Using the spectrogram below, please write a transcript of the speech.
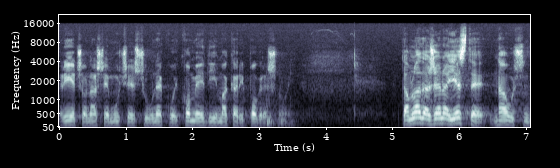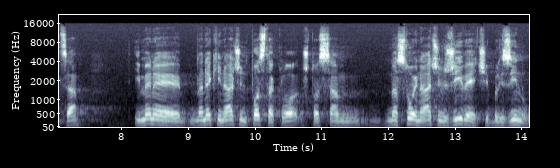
riječ o našem učešću u nekoj komediji, makar i pogrešnoj. Ta mlada žena jeste naučnica i mene je na neki način postaklo što sam na svoj način živeći blizinu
